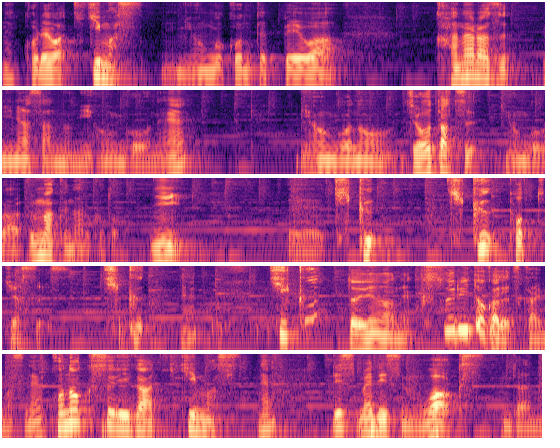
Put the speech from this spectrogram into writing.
ね、これは聞きます。日本語コンテッペイは必ず皆さんの日本語をね日本語の上達日本語が上手くなることに、えー、聞く。聞くポッドキャストです。聞く。ね。聞くというのはね薬とかで使いますね。この薬が効きます。ね。This medicine works みたいな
